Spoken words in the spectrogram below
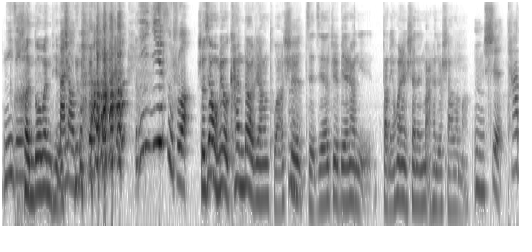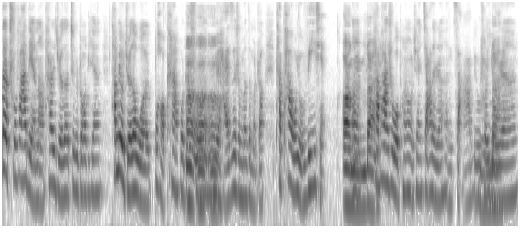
你已经很多问题。满脑子 一一诉说，首先我没有看到这张图啊，嗯是姐姐这边让你打电话让你删的，你马上就删了吗？嗯，是他的出发点呢，他是觉得这个照片，他没有觉得我不好看，或者嗯说女孩子什么怎么着，他怕我有危险。啊，明白。他怕是我朋友圈加的人很杂，比如说有人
